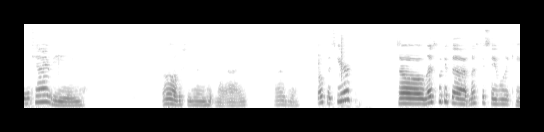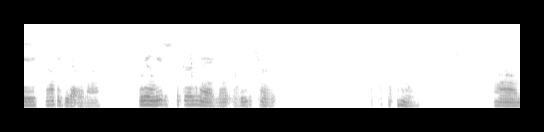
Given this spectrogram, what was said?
For the time being, oh, this is really hitting my eyes. Hard to focus here. So let's look at the, let's disable the case. We're not going to do that right now. We're going to leave the sticker in the magnet. We'll leave the shirt. um,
